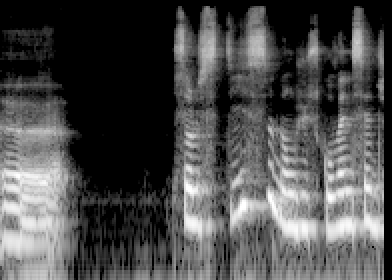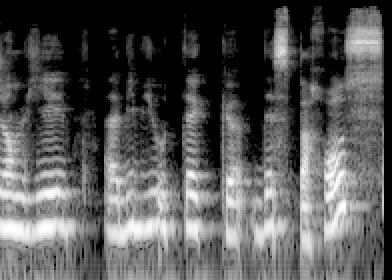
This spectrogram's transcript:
Euh, solstice, donc jusqu'au 27 janvier à la bibliothèque d'Esparos.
